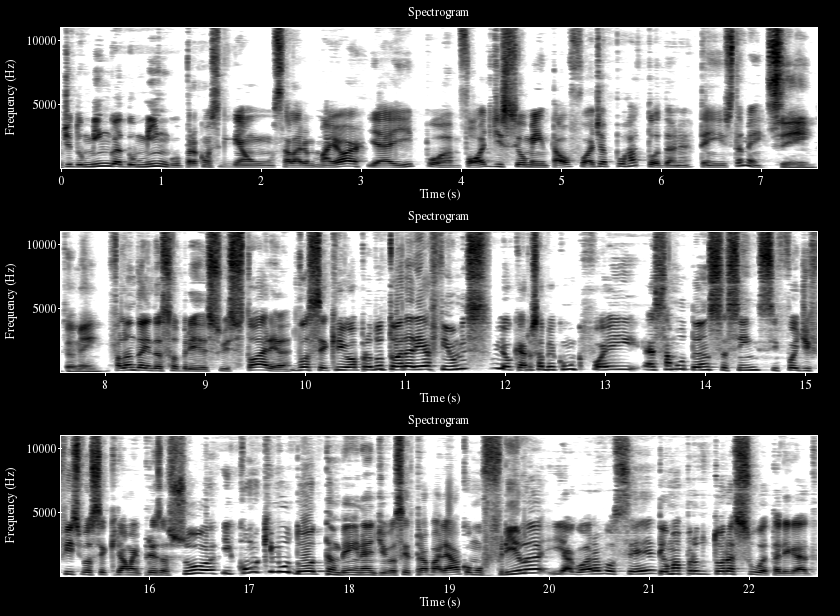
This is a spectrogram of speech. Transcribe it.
de domingo a domingo para conseguir ganhar um salário maior. E aí, porra, fode seu mental, fode a porra toda, né? Tem isso também. Sim, também. Falando ainda sobre sua história, você criou a produtora Areia Filmes e eu quero saber como que foi essa mudança, assim, se foi difícil você criar uma empresa sua e como que mudou também, né, de você trabalhar como freela e agora você ter uma produtora sua, tá ligado?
